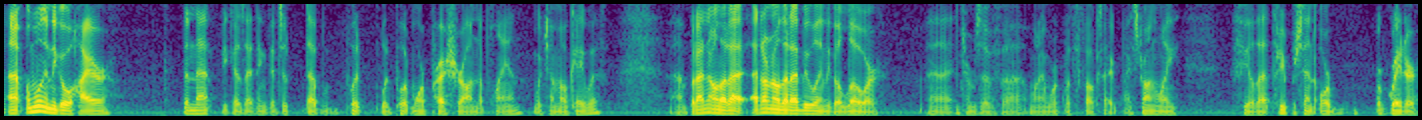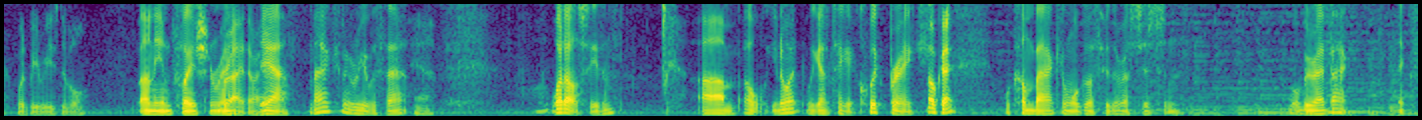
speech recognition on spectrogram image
Uh, I'm willing to go higher than that because I think that just, that would put would put more pressure on the plan, which I'm okay with. Uh, but I know that I, I don't know that I'd be willing to go lower uh, in terms of uh, when I work with folks. I, I strongly feel that three percent or or greater would be reasonable. On the inflation rate. Right, right. Yeah, I can agree with that. Yeah. What else, Ethan? Um, oh, you know what? We got to take a quick break. Okay. We'll come back and we'll go through the rest of this, and we'll be right back. Thanks.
